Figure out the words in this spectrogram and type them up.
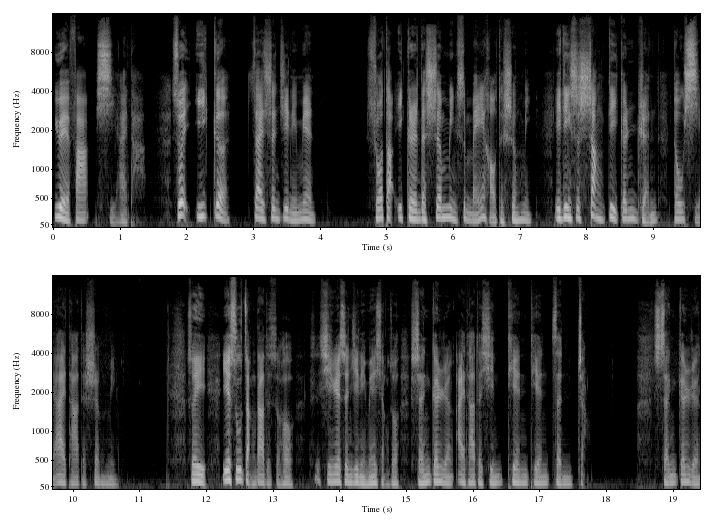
越发喜爱他。所以，一个在圣经里面。说到一个人的生命是美好的生命，一定是上帝跟人都喜爱他的生命。所以耶稣长大的时候，新约圣经里面想说，神跟人爱他的心天天增长。神跟人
